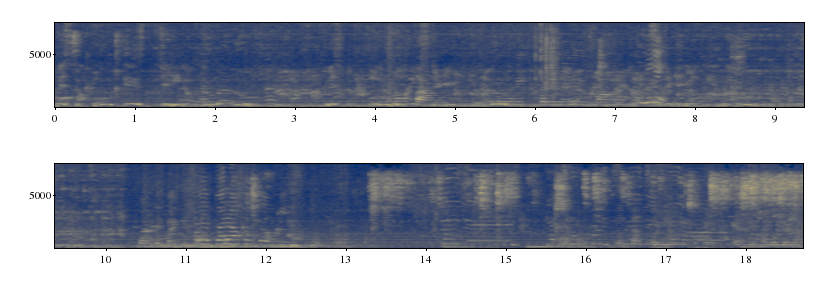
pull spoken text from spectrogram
Mr. Bull is digging up the road. Mr. Bull likes digging up the road. Ko. Digging up the road. 45 is Ay, para akong sa ko, yurik ko kayo. Kaya nagbablog ng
